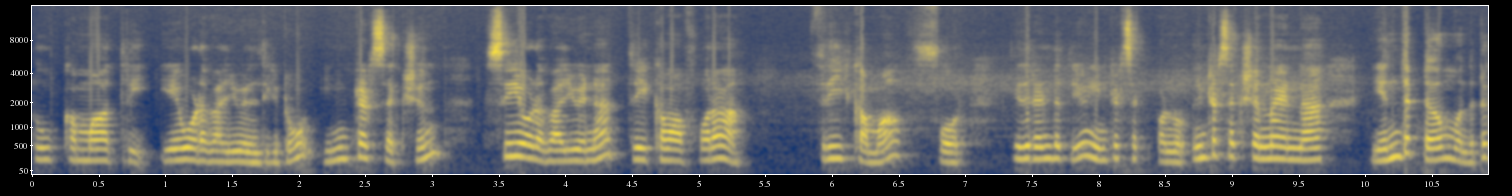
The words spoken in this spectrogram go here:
two comma three ஏவோட வேல்யூ எழுதிக்கிட்டோம். இன்டர்செக்ஷன் சியோட வேல்யூ என்ன? த்ரீ கமா ஃபோரா த்ரீ கமா ஃபோர் இது ரெண்டுத்தையும் இன்டர்செக்ட் பண்ணும். இன்டர்செக்ஷன்னா என்ன? எந்த டேர்ம் வந்துட்டு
